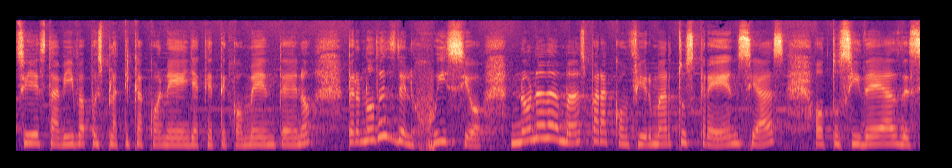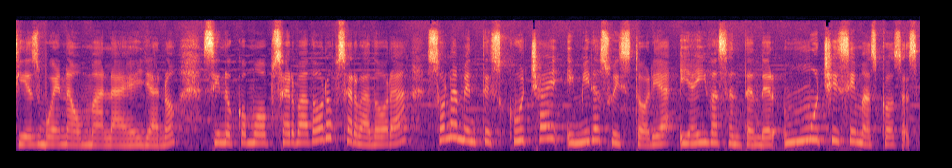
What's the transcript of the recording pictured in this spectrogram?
si está viva, pues platica con ella, que te comente, ¿no? Pero no desde el juicio, no nada más para confirmar tus creencias o tus ideas de si es buena o mala ella, ¿no? Sino como observador, observadora, solamente escucha y mira su historia y ahí vas a entender muchísimas cosas.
